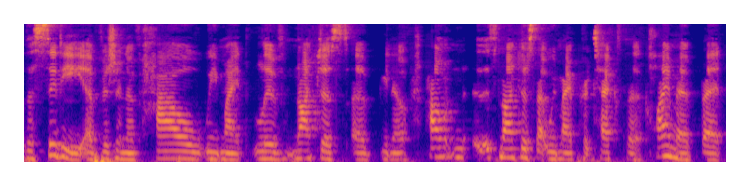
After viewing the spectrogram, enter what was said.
the city a vision of how we might live not just a you know how it's not just that we might protect the climate but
